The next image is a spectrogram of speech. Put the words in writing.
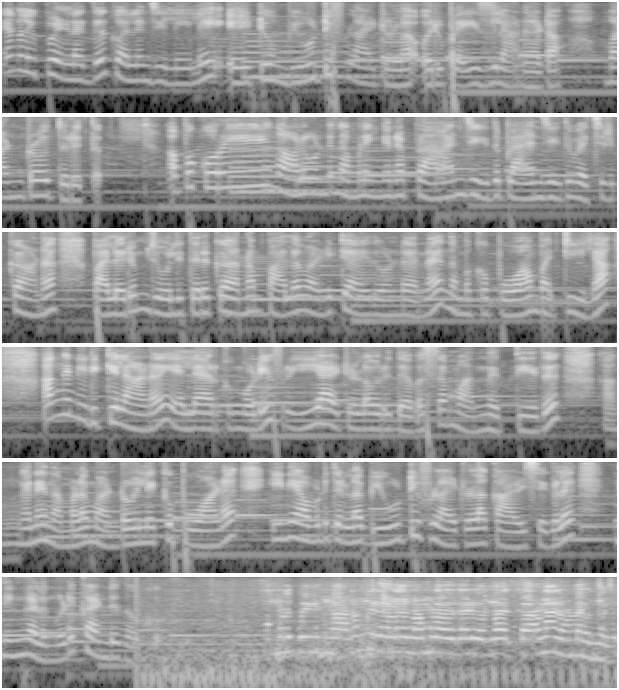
ഞങ്ങളിപ്പോൾ ഉള്ളത് കൊല്ലം ജില്ലയിലെ ഏറ്റവും ബ്യൂട്ടിഫുൾ ആയിട്ടുള്ള ഒരു പ്ലേസിലാണ് കേട്ടോ മൺട്രോ തുരുത്ത്. അപ്പോൾ കുറേ നാളുകൊണ്ട് നമ്മളിങ്ങനെ പ്ലാൻ ചെയ്ത് പ്ലാൻ ചെയ്ത് വെച്ചിരിക്കുകയാണ് പലരും ജോലി തിരക്ക് കാരണം പല വഴിക്കായതുകൊണ്ട് തന്നെ നമുക്ക് പോകാൻ പറ്റിയില്ല. അങ്ങനെ ഇരിക്കലാണ് എല്ലാവർക്കും കൂടി ഫ്രീ ആയിട്ടുള്ള ഒരു ദിവസം വന്നെത്തിയത്. അങ്ങനെ നമ്മൾ മൺട്രോയിലേക്ക് പോവാണ്. ഇനി അവിടുത്തെ ബ്യൂട്ടിഫുൾ ആയിട്ടുള്ള കാഴ്ചകൾ നിങ്ങളും കൂടി കണ്ടു നോക്കൂ. നമ്മളിപ്പോൾ ഈ നടന്ന് കാണാൻ നമ്മൾ ആൾക്കാർ വന്നാൽ കാണാനുള്ള വന്നത്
